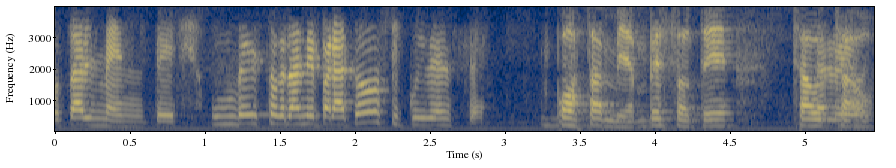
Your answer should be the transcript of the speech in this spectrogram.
Totalmente. Un beso grande para todos y cuídense. Vos también, besote. Chau, chau.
